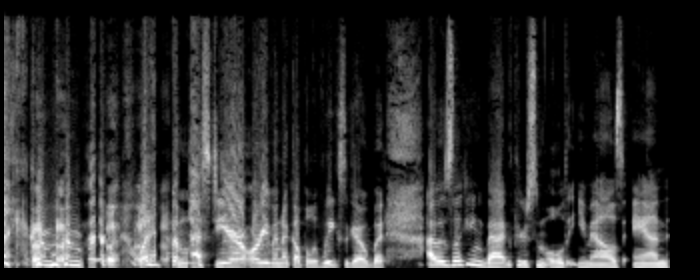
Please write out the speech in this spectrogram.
remember what happened last year or even a couple of weeks ago. But I was looking back through some old emails and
